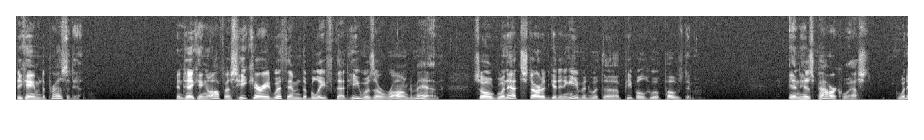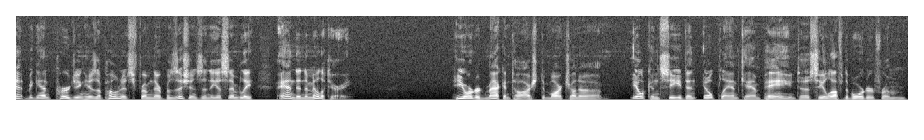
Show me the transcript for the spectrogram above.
became the president. In taking office, he carried with him the belief that he was a wronged man, so Gwinnett started getting even with the people who opposed him. In his power quest, Gwinnett began purging his opponents from their positions in the assembly and in the military. He ordered McIntosh to march on a ill conceived and ill planned campaign to seal off the border from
